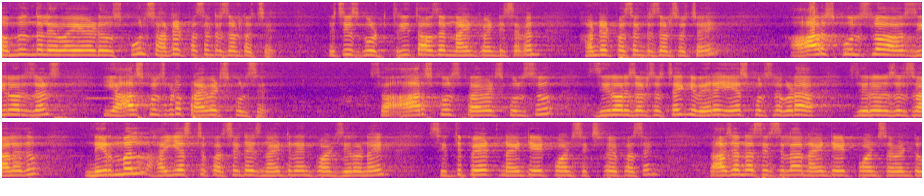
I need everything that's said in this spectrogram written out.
తొమ్మిది వందల ఇరవై ఏడు స్కూల్స్ హండ్రెడ్ పర్సెంట్ రిజల్ట్ వచ్చాయి. Which is good. Three thousand nine twenty seven hundred percent results వచ్చాయి. ఆరు స్కూల్స్లో జీరో రిజల్ట్స్ ఈ ఆరు స్కూల్స్ కూడా ప్రైవేట్ స్కూల్సే. సో ఆరు schools private schools zero results వచ్చాయి. ఇంక వేరే ఏ స్కూల్స్లో కూడా జీరో రిజల్ట్స్ రాలేదు. Nirmal highest percentage ninety nine point zero nine Siddipet ninety eight point six five percent Rajanna Sircilla ninety eight point seven two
